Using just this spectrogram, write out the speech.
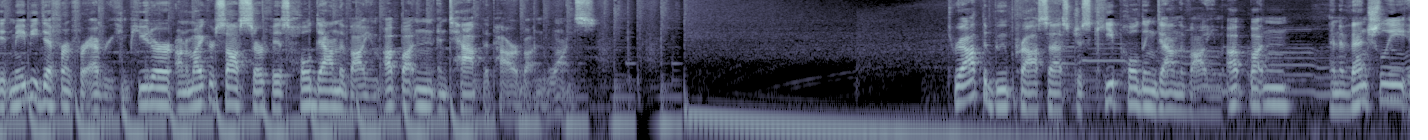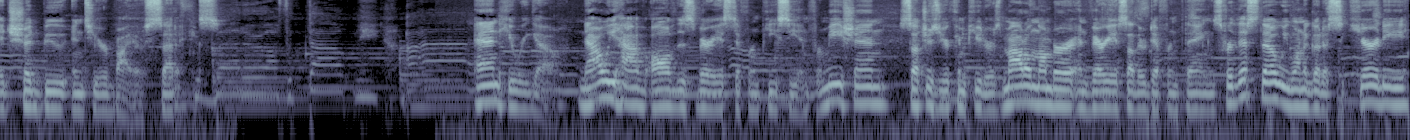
It may be different for every computer. On a Microsoft Surface, hold down the volume up button and tap the power button once. Throughout the boot process, just keep holding down the volume up button, and eventually it should boot into your BIOS settings. And here we go. Now we have all of this various different PC information, such as your computer's model number and various other different things. For this though, we want to go to security,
